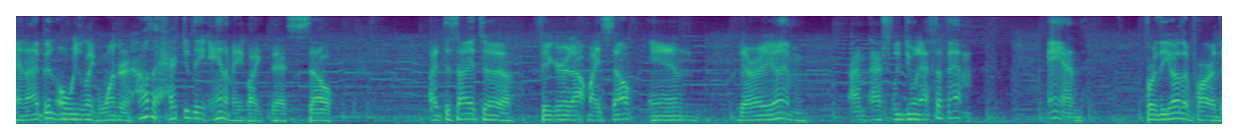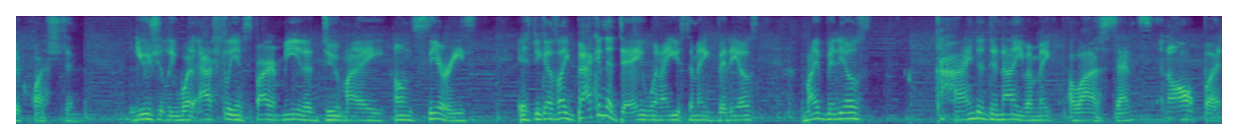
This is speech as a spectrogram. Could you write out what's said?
and I've been always like wondering how the heck do they animate like this? So I decided to figure it out myself, and there I am. I'm actually doing SFM. And for the other part of the question, usually what actually inspired me to do my own series is because like back in the day when I used to make videos, my videos kinda did not even make a lot of sense and all, but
